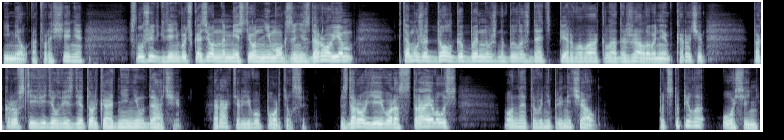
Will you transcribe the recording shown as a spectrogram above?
имел отвращение. Служить где-нибудь в казенном месте он не мог за нездоровьем — к тому же долго бы нужно было ждать первого оклада жалования. Короче, Покровский видел везде только одни неудачи. Характер его портился. Здоровье его расстраивалось, он этого не примечал. Подступила осень.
